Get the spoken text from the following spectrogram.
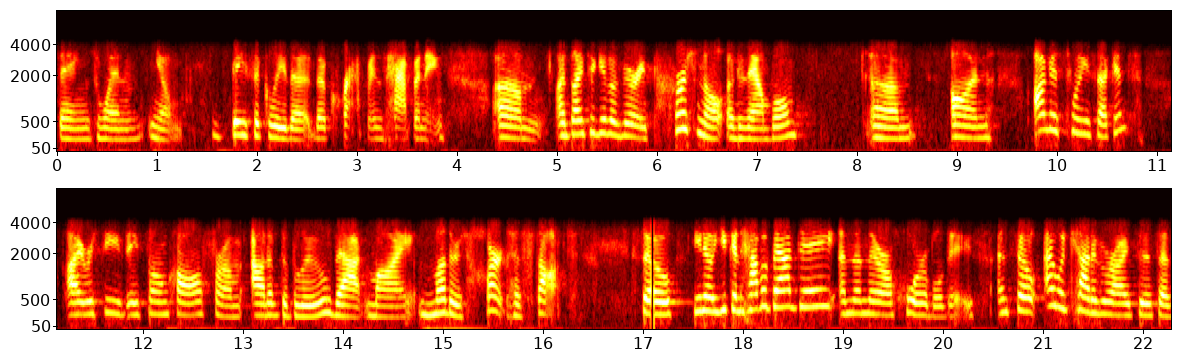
things when you know basically the the crap is happening. Um, I'd like to give a very personal example. Um, on August 22nd, I received a phone call from out of the blue that my mother's heart has stopped. So, you know, you can have a bad day and then there are horrible days. And so I would categorize this as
